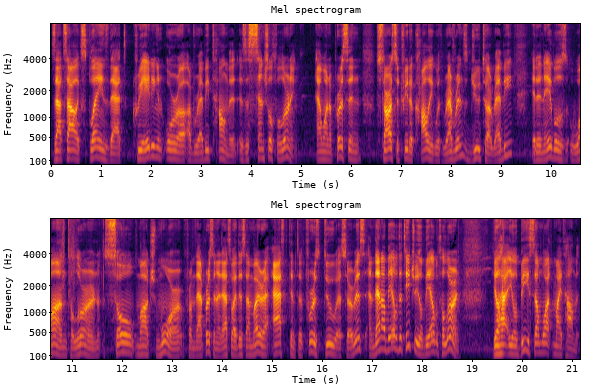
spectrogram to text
Zatzal explains that creating an aura of Rebbe Talmid is essential for learning. And when a person starts to treat a colleague with reverence due to a Rebbe, it enables one to learn so much more from that person. And that's why this Amora asked him to first do a service, and then I'll be able to teach you, you'll be able to learn you'll ha- you'll be somewhat my Talmid.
